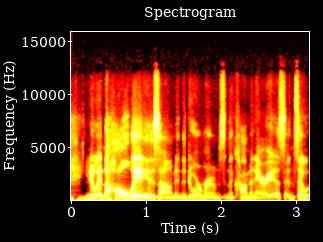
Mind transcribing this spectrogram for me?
mm-hmm. you know in the hallways, um, in the dorm rooms, in the common areas. And so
